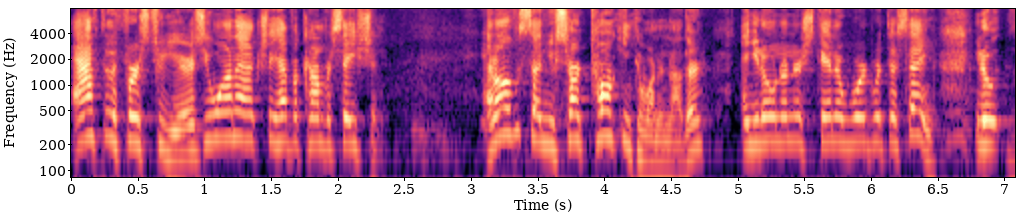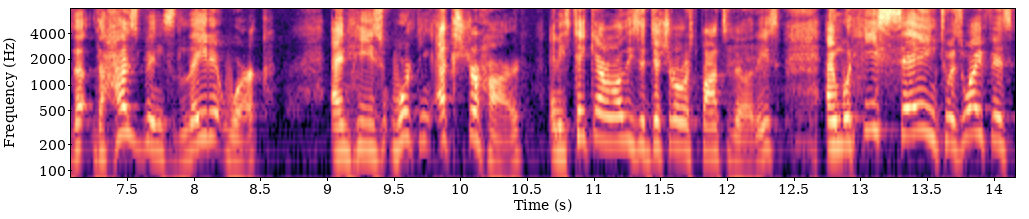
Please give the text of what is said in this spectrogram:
after the first two years, you want to actually have a conversation. And all of a sudden, you start talking to one another and you don't understand a word what they're saying. You know, the, the husband's late at work and he's working extra hard and he's taking on all these additional responsibilities. And what he's saying to his wife is,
